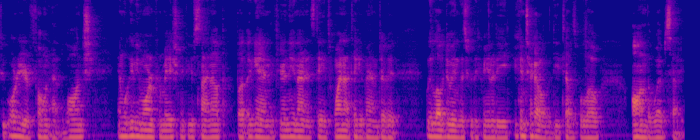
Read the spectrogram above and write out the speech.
to order your phone at launch. And we'll give you more information if you sign up. But again, if you're in the United States, why not take advantage of it? We love doing this for the community. You can check out all the details below on the website.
